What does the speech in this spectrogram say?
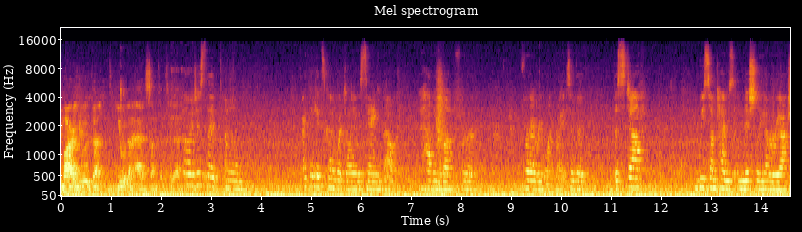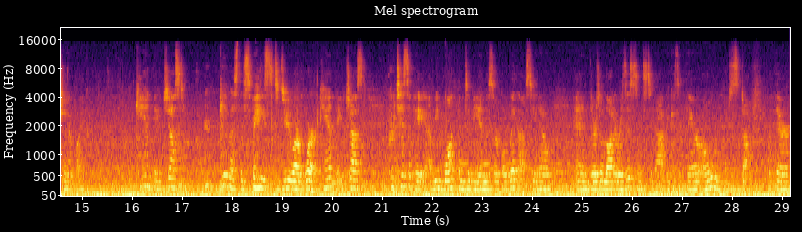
Mara, you were gonna, you were gonna add something to that. Oh, just that, um, I think it's kind of what Johnny was saying about having love for, for everyone, right? So the, the staff, we sometimes initially have a reaction of like, can't they just give us the space to do our work? Can't they just participate? We want them to be in the circle with us, you know? And there's a lot of resistance to that because of their own stuff that they're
